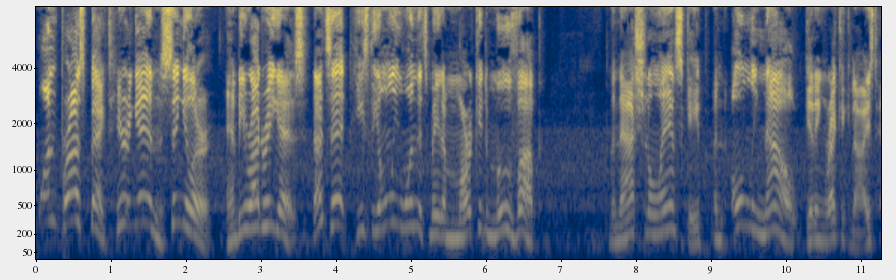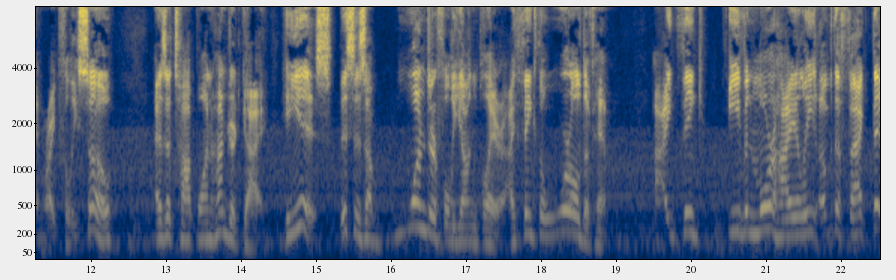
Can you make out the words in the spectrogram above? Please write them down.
One prospect, here again, singular, Endy Rodriguez. That's it. He's the only one that's made a marked move up the national landscape and only now getting recognized, and rightfully so, as a top 100 guy. He is. This is a wonderful young player. I think the world of him. I think even more highly of the fact that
